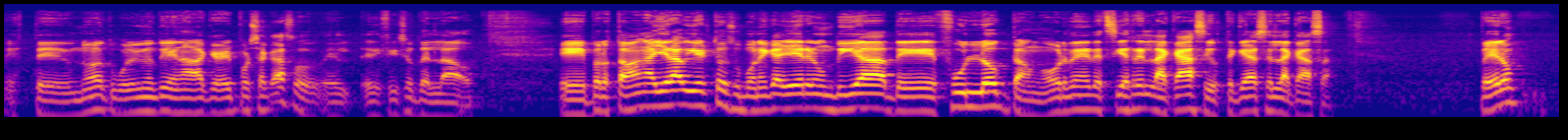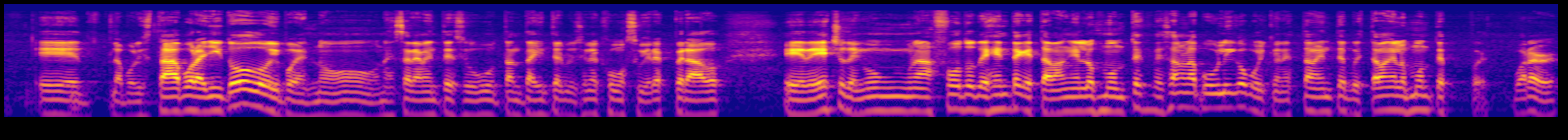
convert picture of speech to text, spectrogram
Este, no, Walgreens no tiene nada que ver, por si acaso, el edificio del lado. pero estaban ayer abiertos, se supone que ayer era un día de full lockdown, órdenes de cierre en la casa y usted queda en la casa. Pero la policía estaba por allí todo y pues no necesariamente hubo tantas intervenciones como se hubiera esperado. de hecho, tengo una foto de gente que estaban en los montes, esa no la publico porque honestamente pues estaban en los montes, pues whatever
